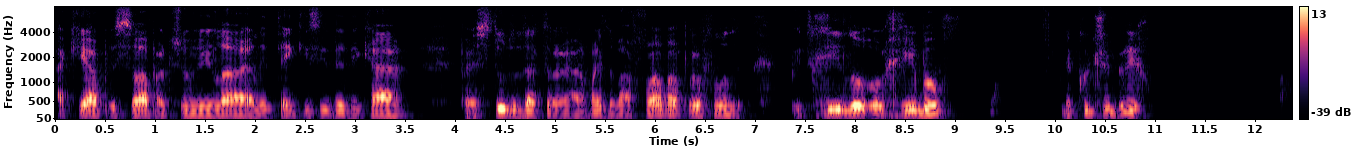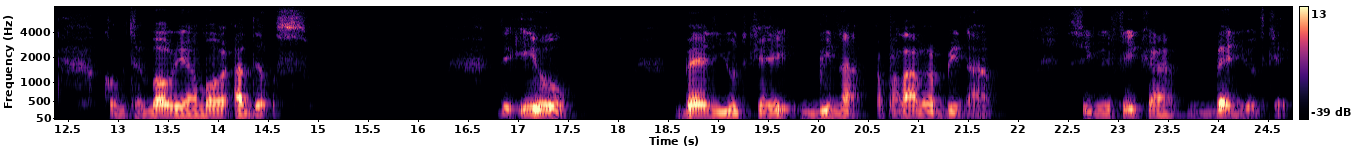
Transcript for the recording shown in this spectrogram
Aqui a pessoa, para lá, ele tem que se dedicar para o estudo da Torá, mas de uma forma profunda. Bitchilo urchibo de kutshibrich. Com temor e amor a Deus. De Ihu ben Yudkei, Bina, a palavra Bina, significa Ben Yudkei.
